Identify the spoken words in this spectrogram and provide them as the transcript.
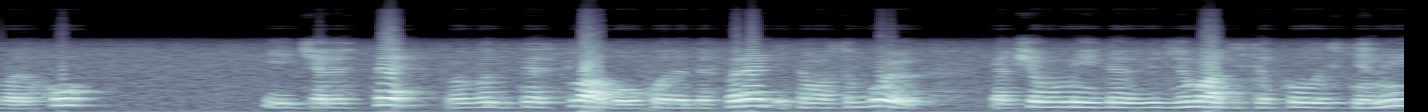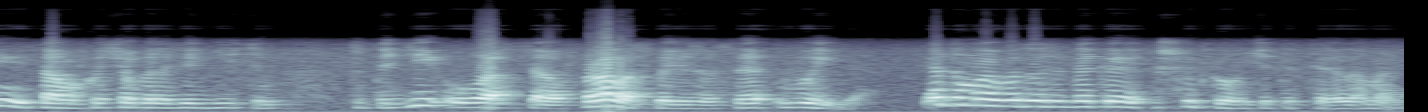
вверху, і через це ви будете слабо уходити вперед, і само собою, якщо ви вмієте віджиматися коло стіни, і там хоча б разів 8, то тоді у вас ця вправа, скоріш за все, вийде. Я думаю, ви досить таки швидко вчите цей елемент.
